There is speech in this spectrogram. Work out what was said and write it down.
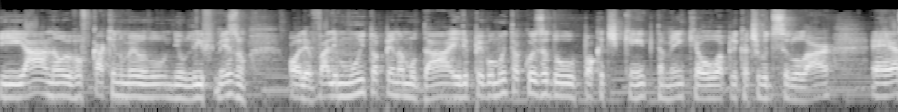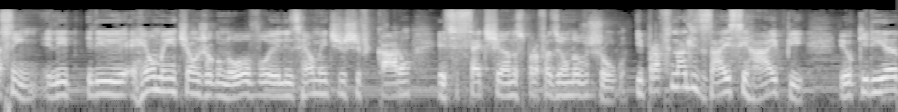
e ah, não, eu vou ficar aqui no meu New Leaf mesmo, Olha, vale muito a pena mudar. Ele pegou muita coisa do Pocket Camp também, que é o aplicativo de celular. É assim, ele, ele realmente é um jogo novo. Eles realmente justificaram esses sete anos para fazer um novo jogo. E para finalizar esse hype, eu queria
